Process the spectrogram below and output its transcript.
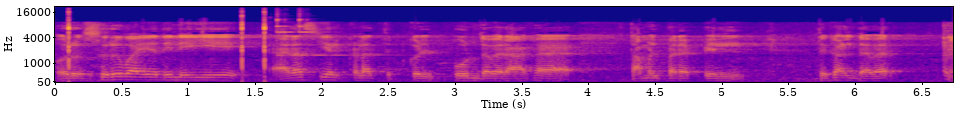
ஒரு சிறுவயதிலேயே அரசியல் களத்திற்குள் பூந்தவராக தமிழ் பரப்பில் திகழ்ந்தவர்.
